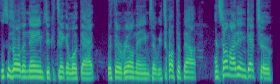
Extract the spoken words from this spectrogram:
this is all the names you could take a look at with their real names that we talked about, and some I didn't get to.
